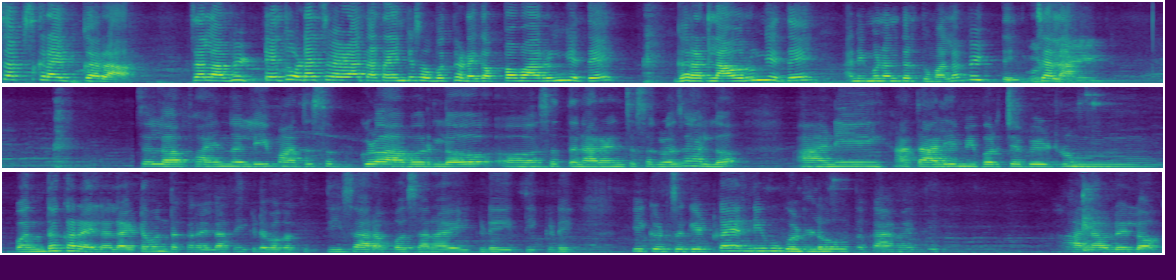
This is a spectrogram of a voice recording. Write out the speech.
सबस्क्राईब करा. चला भेटते थोड्याच वेळात. आता यांच्यासोबत थोड्या गप्पा मारून घेते. घरातला आवरून घेते. आणि मग नंतर तुम्हाला भेटते. चला. चला फायनली माझं सगळं आवरलं. अं, सत्यनारायणचं सगळं झालं. आणि आता आले मी वरच्या बेडरूम बंद करायला लाइट बंद करायला. आता इकडे बघा किती सारा पसारा आहे इकडे तिकडे. इकडचं गेट काय यांनी उघडलं होतं काय माहिती? हा लावले लॉक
